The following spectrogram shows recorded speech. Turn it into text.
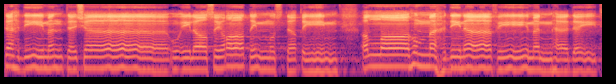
تهدي من تشاء إلى صراط مستقيم. اللهم اهدنا فيمن هديت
